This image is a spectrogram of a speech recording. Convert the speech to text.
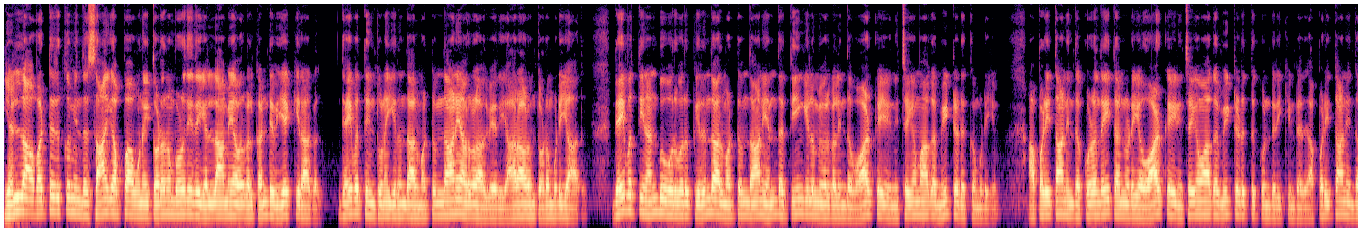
எல்லாவற்றிற்கும் இந்த சாய் அப்பா உன்னை தொடரும் பொழுது இதை எல்லாமே அவர்கள் கண்டு வியக்கிறார்கள். தெய்வத்தின் துணை இருந்தால் மட்டும்தானே அவர்களால் வேறு யாராலும் தொட முடியாது. தெய்வத்தின் அன்பு ஒருவருக்கு இருந்தால் மட்டும்தான் எந்த தீங்கிலும் இவர்கள் இந்த வாழ்க்கையை நிச்சயமாக மீட்டெடுக்க முடியும். அப்படித்தான் இந்த குழந்தை தன்னுடைய வாழ்க்கையை நிச்சயமாக மீட்டெடுத்து கொண்டிருக்கின்றது. அப்படித்தான் இந்த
